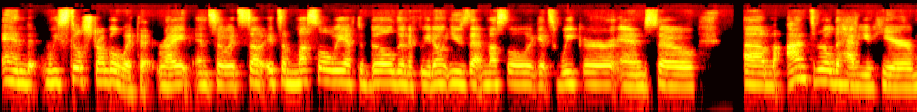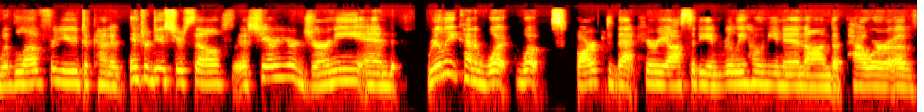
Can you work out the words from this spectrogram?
and we still struggle with it right? And so it's a, it's a muscle we have to build and if we don't use that muscle it gets weaker. And so um, i'm thrilled to have you here. Would love for you to kind of introduce yourself uh, share your journey and really kind of what what sparked that curiosity and really honing in on the power of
